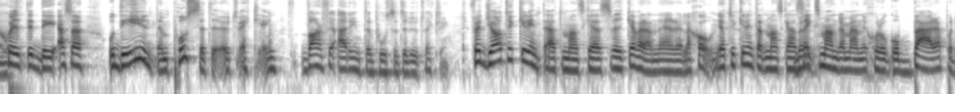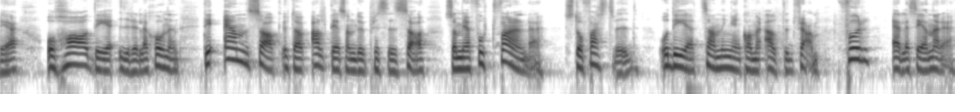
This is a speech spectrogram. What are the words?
skit i det. Alltså, och det är ju inte en positiv utveckling. Varför är det inte en positiv utveckling? För att jag tycker inte att man ska svika varandra i en relation. Jag tycker inte att man ska ha Men- sex med andra människor och gå och bära på det. Och ha det i relationen. Det är en sak utav allt det som du precis sa. Som jag fortfarande står fast vid. Och det är att sanningen kommer alltid fram. Förr eller senare.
